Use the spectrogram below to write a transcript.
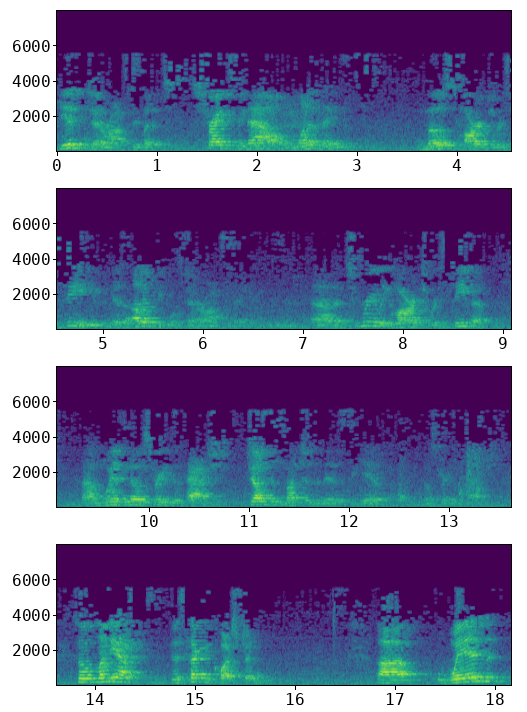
give generosity. But it strikes me now, one of the things that's most hard to receive is other people's generosity. Uh, it's really hard to receive it um, with no strings attached, just as much as it is to give no strings attached. So let me ask the second question. Uh, when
